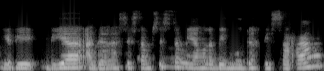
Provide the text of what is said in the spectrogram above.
Jadi dia adalah sistem-sistem yang lebih mudah diserang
